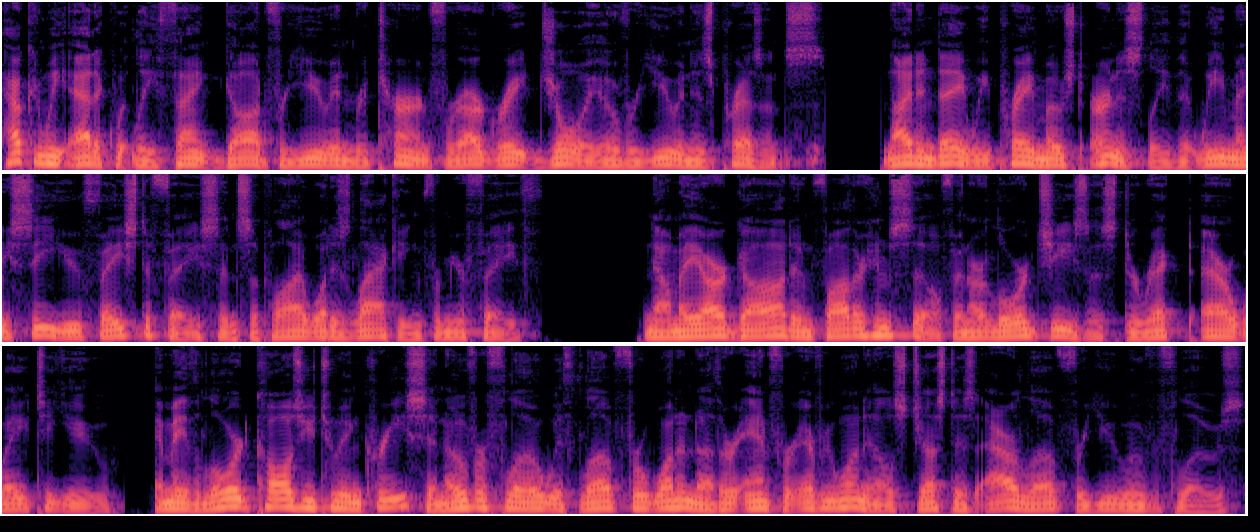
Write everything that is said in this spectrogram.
How can we adequately thank God for you in return for our great joy over you in His presence? Night and day we pray most earnestly that we may see you face to face and supply what is lacking from your faith. Now may our God and Father Himself and our Lord Jesus direct our way to you, and may the Lord cause you to increase and overflow with love for one another and for everyone else, just as our love for you overflows,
